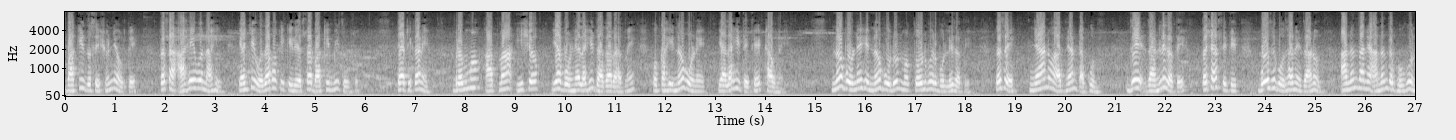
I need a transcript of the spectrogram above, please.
बाकी जसे शून्य उरते तसा आहे व नाही यांची वजाबाकी केली असता बाकी मीच उरतो त्या ठिकाणी ब्रह्म आत्मा ईश या बोलण्यालाही जागा राहत नाही व काही न बोलणे यालाही तेथे ठाव नाही. न बोलणे हे न बोलून मग तोंडभर बोलले जाते. तसे ज्ञान व अज्ञान टाकून जे जाणले जाते तशा स्थितीत बोधबोधाने जाणून आनंदाने आनंद भोगून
